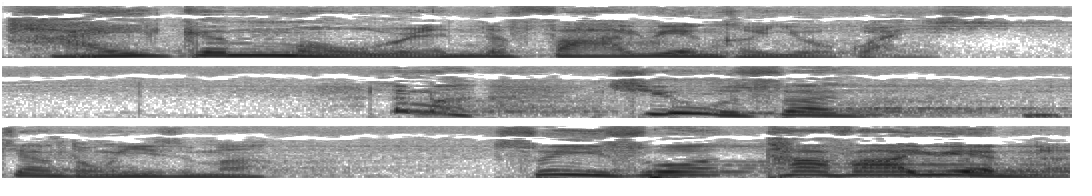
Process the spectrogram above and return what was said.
还跟某人的发愿很有关系。那么就算这样懂意思吗？所以说他发愿了，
